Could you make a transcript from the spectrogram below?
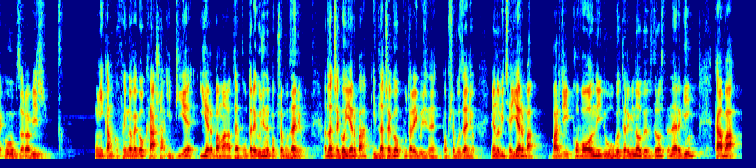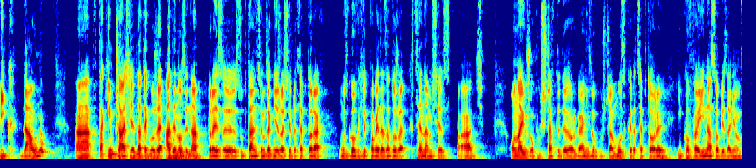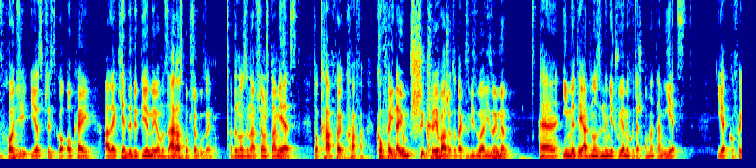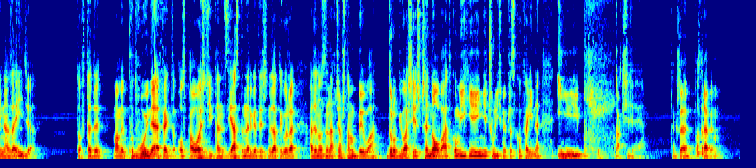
Jakub, co robisz? Unikam kofeinowego krasza i piję yerba mate półtorej godziny po przebudzeniu. A dlaczego yerba i dlaczego półtorej godziny po przebudzeniu? Mianowicie yerba bardziej powolny i długoterminowy wzrost energii, kawa peak down, a w takim czasie, dlatego że adenozyna, która jest e, substancją, zagnieżdża się w receptorach mózgowych i odpowiada za to, że chce nam się spać, ona już opuszcza wtedy organizm, opuszcza mózg, receptory i kofeina sobie za nią wchodzi jest wszystko ok. Ale kiedy wypijemy ją zaraz po przebudzeniu, adenozyna wciąż tam jest, to kafe, kafa, kofeina ją przykrywa, że to tak zwizualizujmy, e, i my tej adenozyny nie czujemy, chociaż ona tam jest. I jak kofeina zejdzie, to wtedy mamy podwójny efekt ospałości, ten zjazd energetyczny, dlatego że adenozyna wciąż tam była, dorobiła się jeszcze nowa, tylko my jej nie czuliśmy przez kofeinę i pff, tak się dzieje. Także pozdrawiam.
